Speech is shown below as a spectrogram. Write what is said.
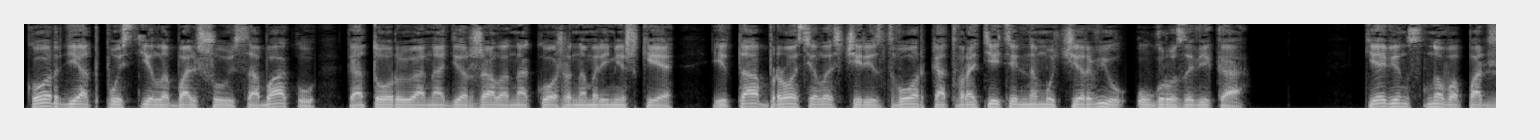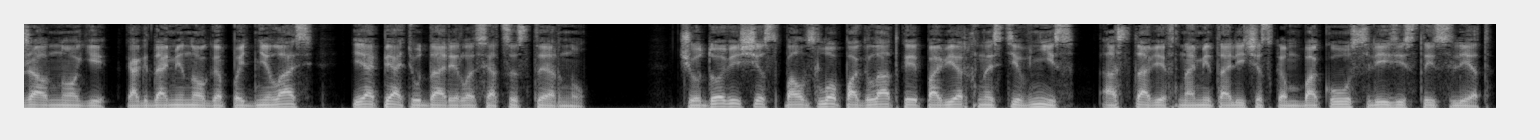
Корди отпустила большую собаку, которую она держала на кожаном ремешке, и та бросилась через двор к отвратительному червю у грузовика. Кевин снова поджал ноги, когда Минога поднялась и опять ударилась о цистерну. Чудовище сползло по гладкой поверхности вниз, оставив на металлическом боку слизистый след.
